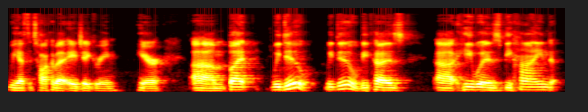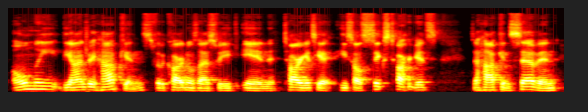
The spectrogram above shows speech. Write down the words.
we have to talk about AJ Green here, um, but we do. We do because uh, he was behind only DeAndre Hopkins for the Cardinals last week in targets. He, had, he saw six targets to Hopkins seven.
